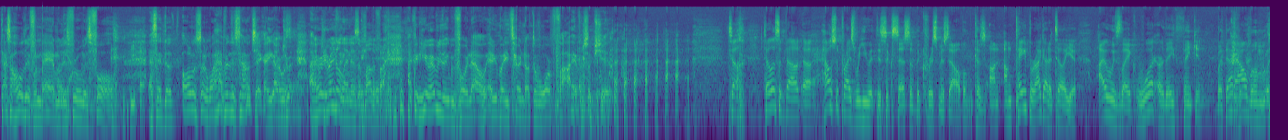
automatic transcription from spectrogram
that's a whole different band when oh, this room is full. I said, the, all of a sudden, what happened to sound check? I, I was, I heard Adrenaline everything. is a motherfucker. I could hear everything before. Now everybody turned up to warp five or some shit. Tell, tell us about uh, how surprised were you at the success of the Christmas album? Because on, on paper, I got to tell you, I was like, what are they thinking? But that album,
